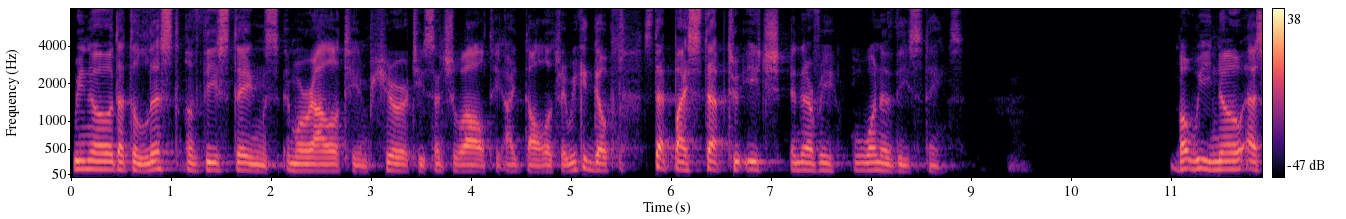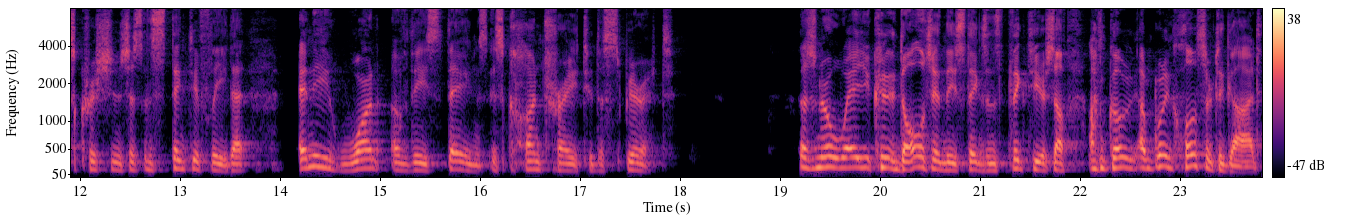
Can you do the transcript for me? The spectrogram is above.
We know that the list of these things immorality, impurity, sensuality, idolatry we can go step by step to each and every one of these things. But we know as Christians just instinctively that any one of these things is contrary to the Spirit. There's no way you can indulge in these things and think to yourself, I'm going, I'm growing closer to God.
